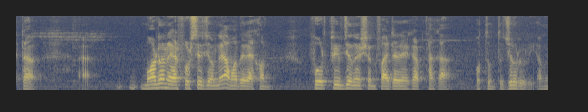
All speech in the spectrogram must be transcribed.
একটা মডার্ন এয়ারফোর্সের জন্য আমাদের এখন fourth fifth generation fighter aircraft থাকা অত্যন্ত জরুরি, আমি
